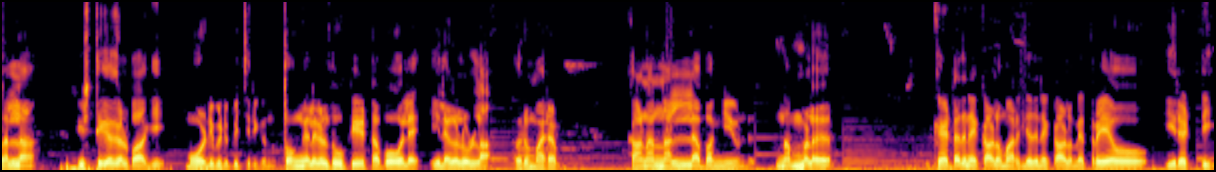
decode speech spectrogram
നല്ല ഇഷ്ടികകൾ പാകി മോടി പിടിപ്പിച്ചിരിക്കുന്നു. തൊങ്ങലുകൾ തൂക്കിയിട്ട പോലെ ഇലകളുള്ള ഒരു മരം കാണാൻ നല്ല ഭംഗിയുണ്ട്. നമ്മൾ കേട്ടതിനേക്കാളും അറിഞ്ഞതിനേക്കാളും എത്രയോ ഇരട്ടി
